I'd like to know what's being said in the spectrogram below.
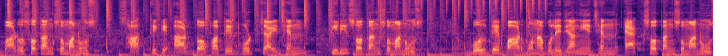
বারো শতাংশ মানুষ। সাত থেকে আট দফাতে ভোট চাইছেন তিরিশ শতাংশ মানুষ। বলতে পারব না বলে জানিয়েছেন এক শতাংশ মানুষ।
